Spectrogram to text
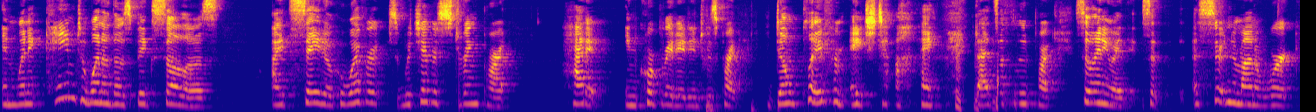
And when it came to one of those big solos, I'd say to whoever, whichever string part had it incorporated into his part, don't play from H to I. That's a flute part. So anyway, so a certain amount of work,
